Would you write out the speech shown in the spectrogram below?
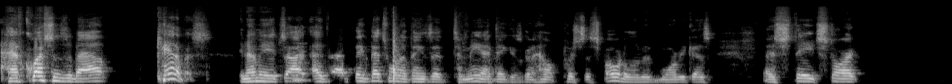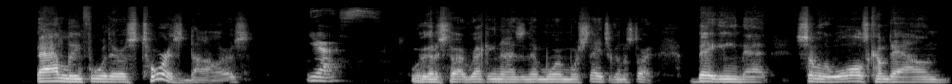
have questions about cannabis. You know, I mean, it's I, I think that's one of the things that to me I think is going to help push this forward a little bit more because as states start battling for their tourist dollars, yes, we're going to start recognizing that more and more states are going to start begging that some of the walls come down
